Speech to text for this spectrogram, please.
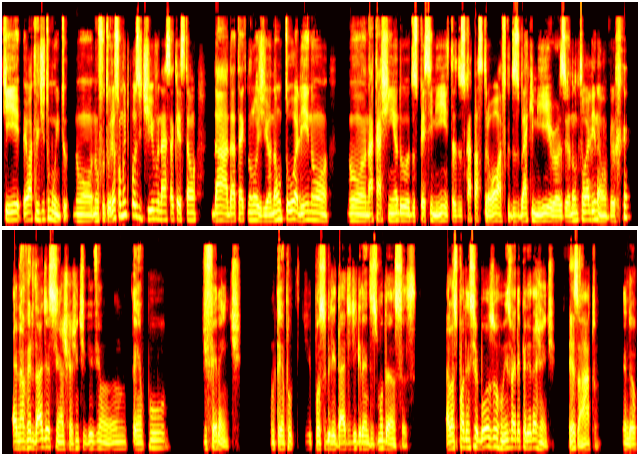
que eu acredito muito no, no futuro. Eu sou muito positivo nessa questão da, da tecnologia. Eu não estou ali no, no, na caixinha do, dos pessimistas, dos catastróficos, dos Black Mirrors. Eu não estou ali, não, viu? É, na verdade, assim, acho que a gente vive um, um tempo diferente um tempo de possibilidade de grandes mudanças. Elas podem ser boas ou ruins, vai depender da gente. Exato. Entendeu?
